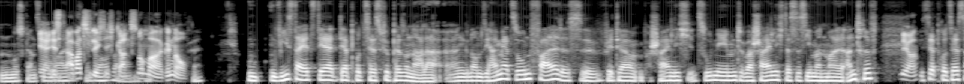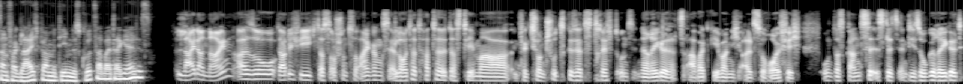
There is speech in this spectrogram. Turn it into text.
und muss ganz er normal. Er ist arbeitspflichtig, ganz normal, genau. Okay. Und, und, wie ist da jetzt der, der Prozess für Personaler? Angenommen, Sie haben jetzt so einen Fall, das äh, wird ja wahrscheinlich zunehmend wahrscheinlich, dass es jemand mal antrifft. Ja. Ist der Prozess dann vergleichbar mit dem des Kurzarbeitergeldes? Leider nein. Also dadurch, wie ich das auch schon zu Eingangs erläutert hatte, das Thema Infektionsschutzgesetz trifft uns in der Regel als Arbeitgeber nicht allzu häufig. Und das Ganze ist letztendlich so geregelt,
